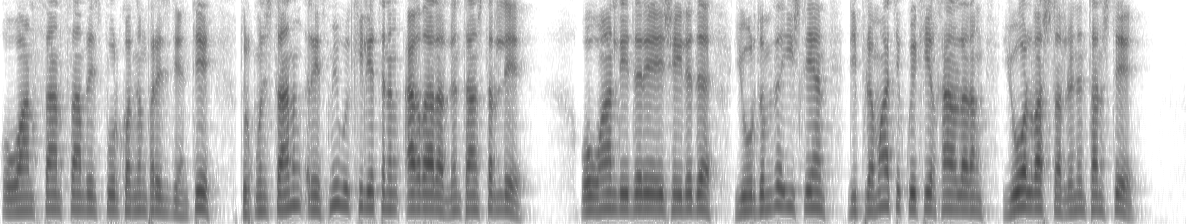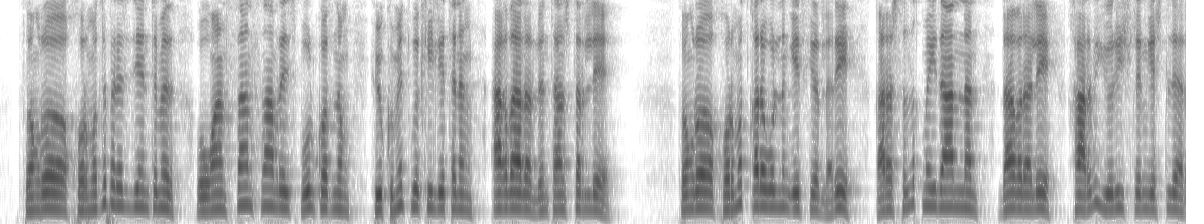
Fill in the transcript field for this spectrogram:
Owganystan Yslam Respublikasynyň Prezidenti Türkmenistanyň resmi wekiliýetiniň agzalary bilen tanyşdyryldy. Owgan Lideri şeýle-de ýurdumyzda işleýän diplomatik wekilhanalaryň ýolbaşçylary bilen hem tanyşdy. Soňra hormatly Prezidentimiz Owganystan Yslam Respublikasynyň Hökümet wekiliýetiniň agzalary bilen tanyşdyryldy. Soňra Hormat garawulynyň esgerleri Garaşsyzlyk meýdanyndan dabaraly harby ýöriş bilen geçdiler.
